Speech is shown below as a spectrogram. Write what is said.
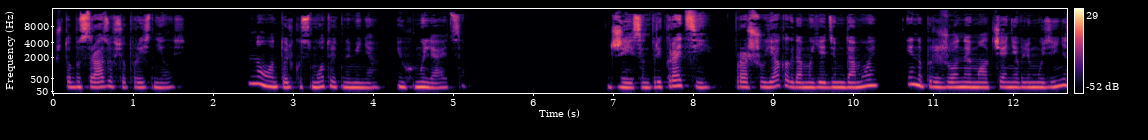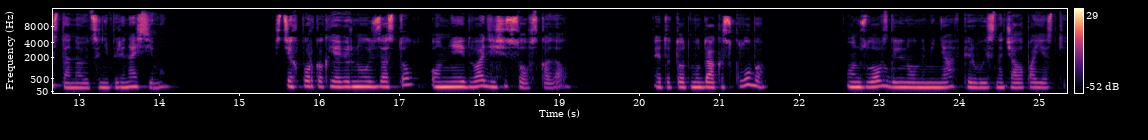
чтобы сразу все прояснилось. Но он только смотрит на меня и ухмыляется. «Джейсон, прекрати!» – прошу я, когда мы едем домой, и напряженное молчание в лимузине становится непереносимым. С тех пор, как я вернулась за стол, он мне едва десять слов сказал. «Это тот мудак из клуба?» Он зло взглянул на меня впервые с начала поездки.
